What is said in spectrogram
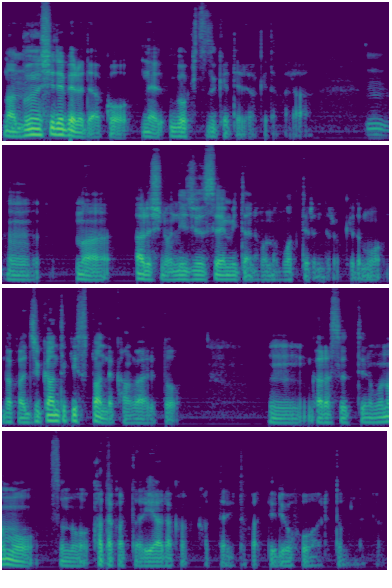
まあうん。分子レベルではこうね動き続けてるわけだから、うん。うん、まあある種の二重性みたいなものを持ってるんだろうけどもだから時間的スパンで考えると、うん、ガラスっていうものもその硬かったり柔らかかったりとかって両方あると思うんだけどね。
